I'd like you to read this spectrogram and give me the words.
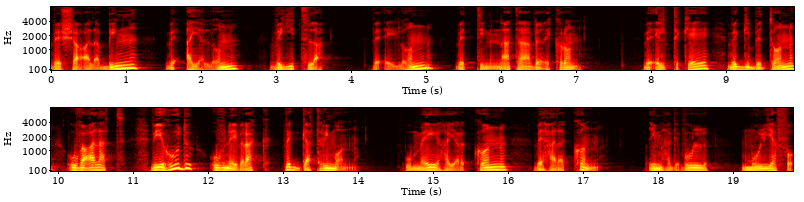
ושעלבין, ואיילון, ויתלה, ואילון, ותמנתה ועקרון, ואלתקה, וגיבטון, ובעלת, ויהוד, ובני ברק, וגת רימון, ומי הירקון, והרקון, עם הגבול מול יפו.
